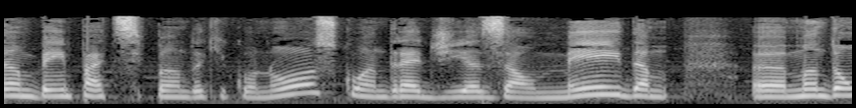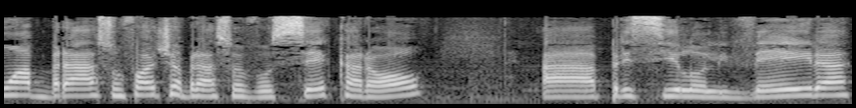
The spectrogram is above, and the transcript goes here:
também participando aqui conosco, André Dias Almeida ah, mandou um abraço, um forte abraço a você, Carol, a Priscila Oliveira.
